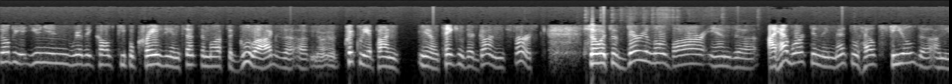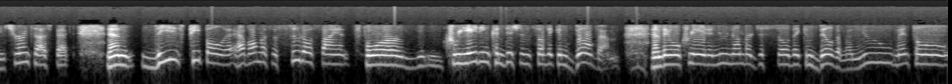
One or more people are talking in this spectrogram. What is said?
Soviet Union, where they called people crazy and sent them off to gulags uh, uh, quickly upon you know taking their guns first. So it's a very low bar, and uh, I have worked in the mental health field uh, on the insurance aspect, and these people have almost a pseudoscience for creating conditions so they can bill them, and they will create a new number just so they can bill them, a new mental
